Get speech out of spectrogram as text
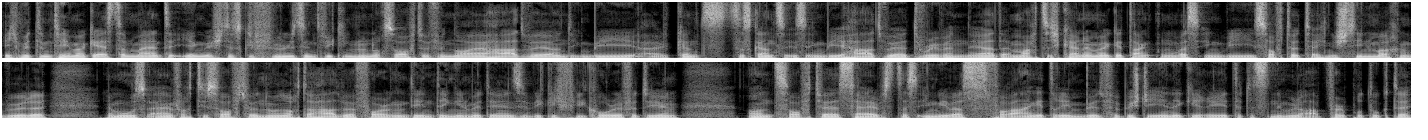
ich mit dem Thema gestern meinte, irgendwie das Gefühl, sie entwickeln nur noch Software für neue Hardware und irgendwie äh, ganz, das Ganze ist irgendwie Hardware-driven. Ja, da macht sich keiner mehr Gedanken, was irgendwie softwaretechnisch Sinn machen würde. Da muss einfach die Software nur noch der Hardware folgen, den Dingen, mit denen sie wirklich viel Kohle verdienen. Und Software selbst, dass irgendwie was vorangetrieben wird für bestehende Geräte, das sind immer nur Abfallprodukte.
